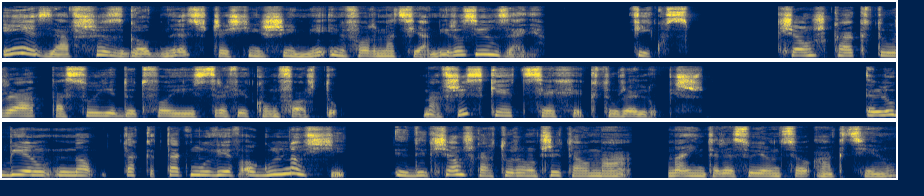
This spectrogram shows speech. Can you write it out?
i nie zawsze zgodne z wcześniejszymi informacjami rozwiązania. Fikus. Książka, która pasuje do Twojej strefy komfortu. Ma wszystkie cechy, które lubisz. Lubię, no tak, tak mówię w ogólności, gdy książka, którą czytał, ma, ma interesującą akcję,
